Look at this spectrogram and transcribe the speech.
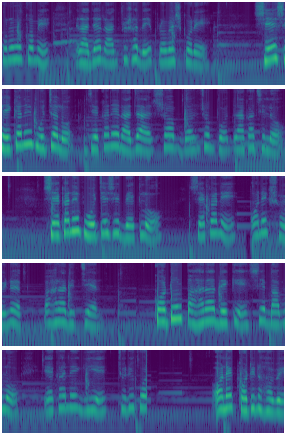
কোনো রকমে রাজার রাজপ্রাসাদে প্রবেশ করে। সে সেইখানেই পৌঁছালো, যেখানে রাজার সব ধন সম্পদ রাখা ছিল। সেখানে পৌঁছে সে দেখল, সেখানে অনেক সৈনিক পাহারা দিচ্ছেন। কঠোর পাহারা দেখে সে ভাবলো, এখানে গিয়ে চুরি করা অনেক কঠিন হবে।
